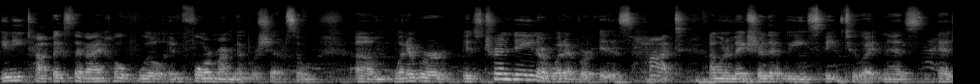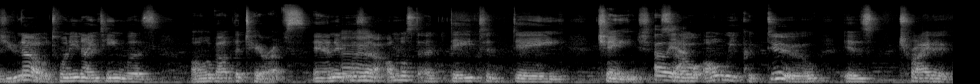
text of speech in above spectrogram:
any topics that I hope will inform our membership. So um, whatever is trending or whatever is hot, I want to make sure that we speak to it. And as as you know, 2019 was all about the tariffs, and it was a, almost a day to day change. Oh, so yeah. all we could do is try to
